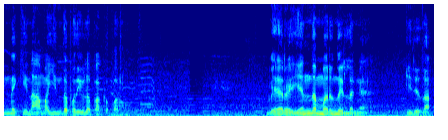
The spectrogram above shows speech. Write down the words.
இன்னைக்கு நாம் இந்த பதிவில் பார்க்க போகிறோம் வேறு எந்த மருந்தும் இல்லைங்க. இதுதான்.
